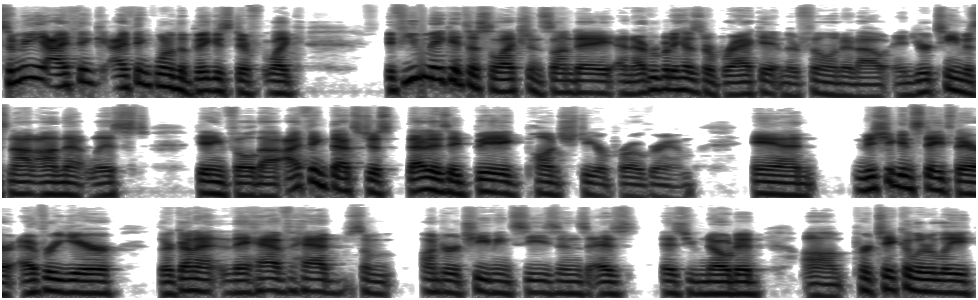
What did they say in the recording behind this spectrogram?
To me, I think I think one of the biggest difference, like if you make it to selection Sunday and everybody has their bracket and they're filling it out, and your team is not on that list getting filled out, I think that's just that is a big punch to your program. And Michigan State's there every year. They're gonna they have had some underachieving seasons as as you noted, um, particularly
